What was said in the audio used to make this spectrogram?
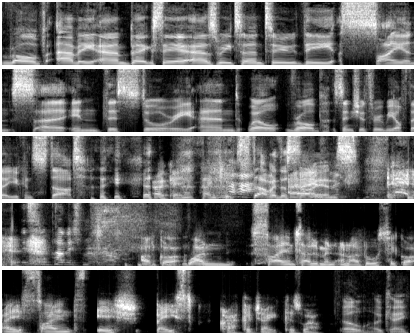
Rob, Abby, and Bex here as we turn to the science uh, in this story. And, well, Rob, since you threw me off there, you can start. Okay, thank you. start with the science. It's your punishment, Rob. I've got one science element and I've also got a science ish based cracker joke as well. Oh, okay.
